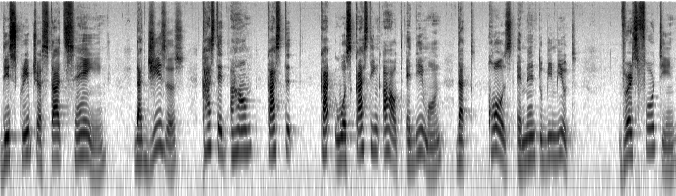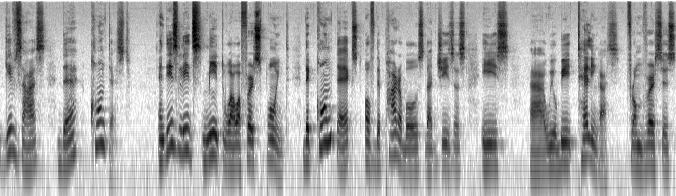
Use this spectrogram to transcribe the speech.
This scripture starts saying that Jesus casted down, casted was casting out a demon that caused a man to be mute. Verse 14 gives us the context. And this leads me to our first point the context of the parables that Jesus is, uh, will be telling us from verses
